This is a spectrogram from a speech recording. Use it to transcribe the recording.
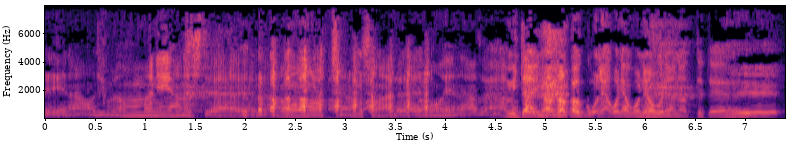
ええな、自分らほんまにええ話して、もう、ちゃんもそのあれ、もうええな、みたいな、なんかゴニャゴニャゴニャゴニャなってて、え。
